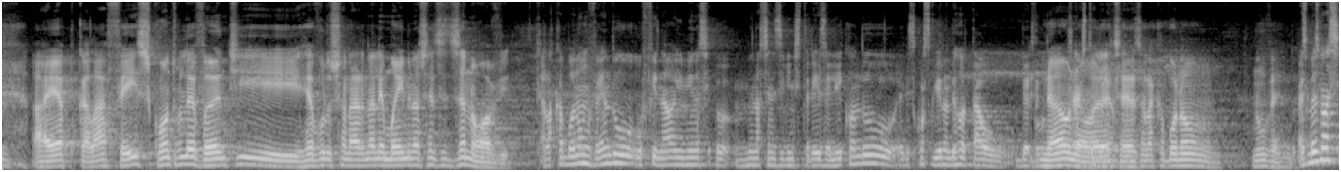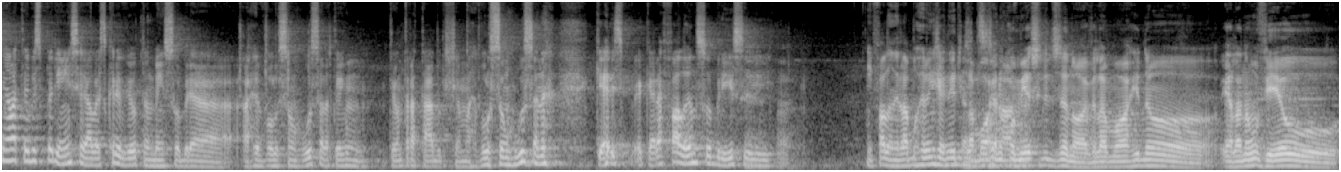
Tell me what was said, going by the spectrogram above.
a época lá, fez contra o levante revolucionário na Alemanha em 1919. Ela acabou não vendo o final em 1923 ali, quando eles conseguiram derrotar o... o não, não, ela, ela acabou não não vendo. Mas mesmo assim ela teve experiência, ela escreveu também sobre a, a Revolução Russa, ela teve um, tem um tratado que chama Revolução Russa, né? Que era, que era falando sobre isso. É, e, E falando, ela morreu em janeiro de ela 19. morre no começo de 19. Ela morre no. Ela não vê o...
